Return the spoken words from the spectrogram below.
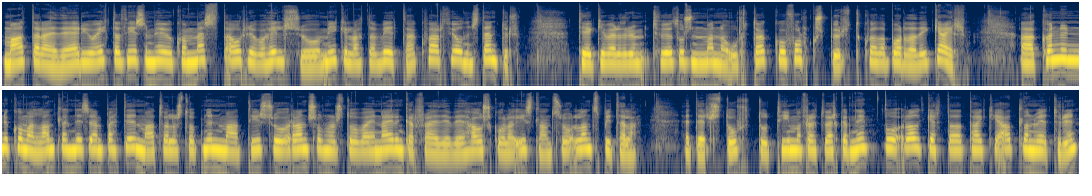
Mataræði er ju eitt af því sem hefur kom mest áhrif á heilsu og mikilvægt að vita hvar þjóðin stendur. Teki verður um 2000 manna úrtak og fólk spurt hvaða borðaði gær. Að könnunni koma landlæknisembættið, matvælastofnun, matís og rannsóknarstofa í næringarfræði við Háskóla Íslands og Landsbítala. Þetta er stort og tímafrætt verkefni og ráðgert að það taki allan veturinn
